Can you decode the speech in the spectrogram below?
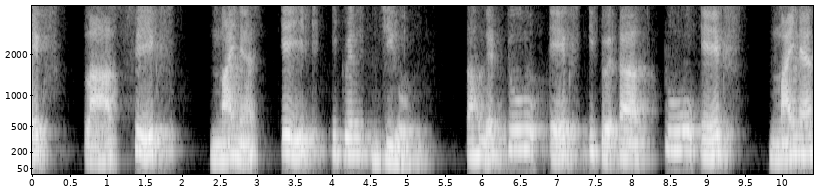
x plus six minus eight equal zero তাহলে two x equal two x minus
